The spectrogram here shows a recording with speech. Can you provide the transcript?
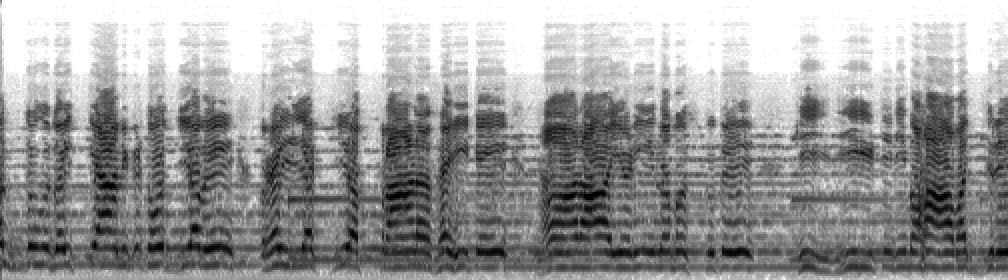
अद्दुदैत्यानि कृतोद्यमे त्रैलक्ष्य प्राणसहिते नारायणी नमस्तुते। किरीटिनि महावज्रे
